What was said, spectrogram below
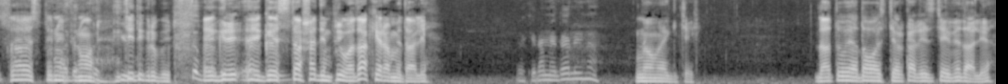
Să să termin Ba da, filmarea. ochiul. Ce te grăbești? Să Ai, văd gre- ochiul. ai găsit așa din prima, dacă era medalie. Dacă era medalie, na. Nu mai ghiceai. Dar tu a doua încercare ziceai medalie.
